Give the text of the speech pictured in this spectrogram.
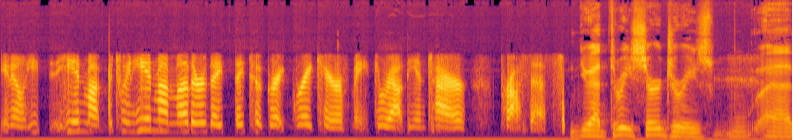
you know, he he and my between he and my mother, they they took great great care of me throughout the entire process. You had three surgeries. Uh,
